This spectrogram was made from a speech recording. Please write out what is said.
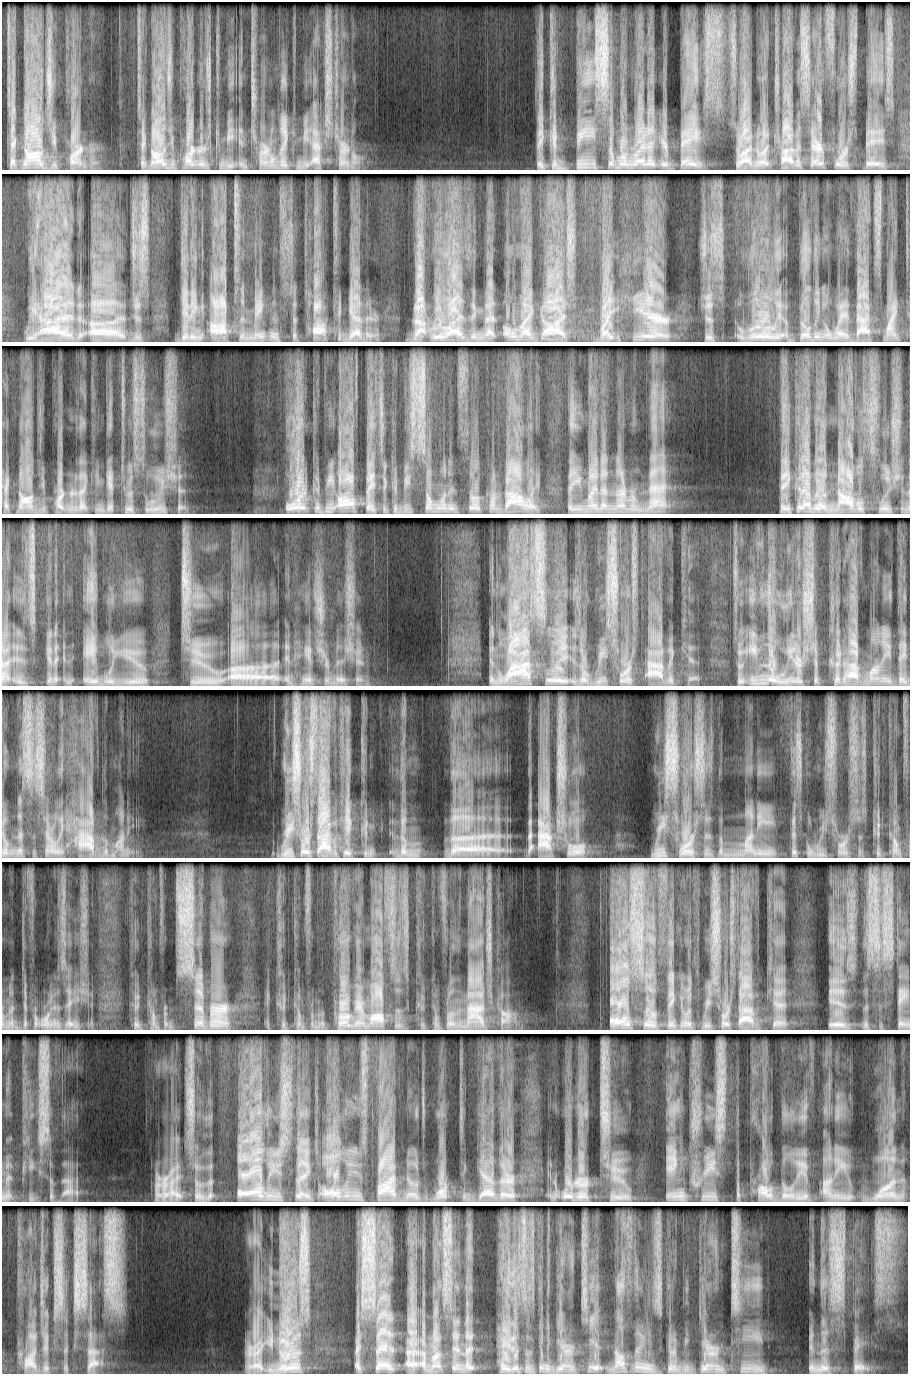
Technology partner. Technology partners can be internal, they can be external. They could be someone right at your base. So I know at Travis Air Force Base, we had uh, just getting ops and maintenance to talk together, not realizing that, oh my gosh, right here, just literally a building away, that's my technology partner that can get to a solution. Or it could be off base, it could be someone in Silicon Valley that you might have never met. They could have a novel solution that is going to enable you to uh, enhance your mission. And lastly is a resourced advocate. So even though leadership could have money, they don't necessarily have the money. Resource advocate, can, the, the, the actual resources, the money, fiscal resources could come from a different organization. Could come from SBIR, it could come from the program offices, it could come from the MAJCOM. Also thinking with resource advocate is the sustainment piece of that. All right, so the, all these things, all these five nodes work together in order to increase the probability of any one project success. All right, you notice I said, I'm not saying that, hey, this is going to guarantee it. Nothing is going to be guaranteed in this space.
